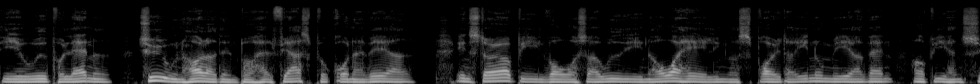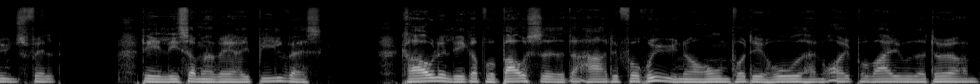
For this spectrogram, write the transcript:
De er ude på landet. Tyven holder den på 70 på grund af vejret. En større bil våger sig ud i en overhaling og sprøjter endnu mere vand op i hans synsfelt. Det er ligesom at være i bilvask. Kravle ligger på bagsædet og har det forrygende oven på det hoved, han røg på vej ud af døren.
